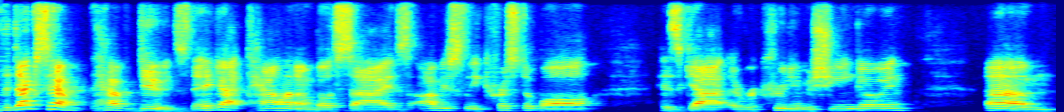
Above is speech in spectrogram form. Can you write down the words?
the Ducks have have dudes. They got talent on both sides. Obviously, Cristobal has got a recruiting machine going. Um,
